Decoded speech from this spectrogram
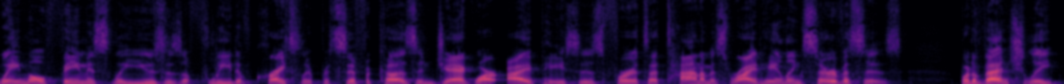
Waymo famously uses a fleet of Chrysler Pacificas and Jaguar I-Paces for its autonomous ride-hailing services. But eventually,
